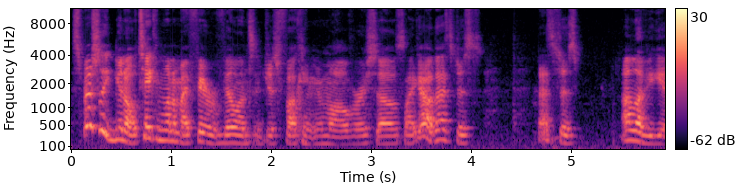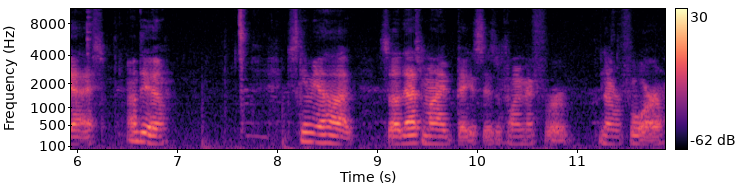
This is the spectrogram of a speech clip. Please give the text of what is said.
especially you know taking one of my favorite villains and just fucking him over. So it's like, oh, that's just, that's just, I love you guys. I do. Just give me a hug. So that's my biggest disappointment for number four.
